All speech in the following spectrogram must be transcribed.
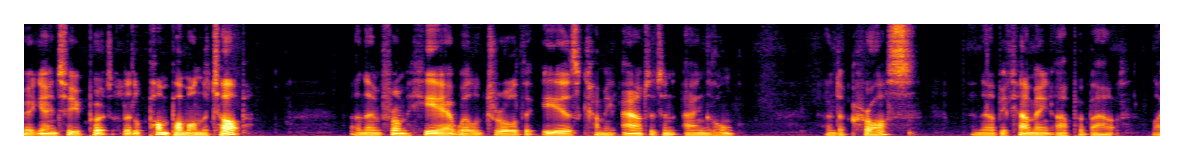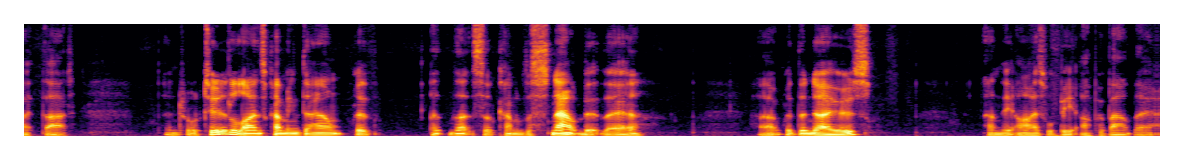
we're going to put a little pom-pom on the top and then from here we'll draw the ears coming out at an angle and across and they'll be coming up about like that. Then draw two little lines coming down with uh, that's kind of the snout bit there uh, with the nose. And the eyes will be up about there.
